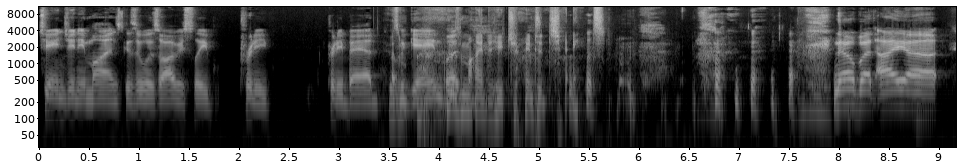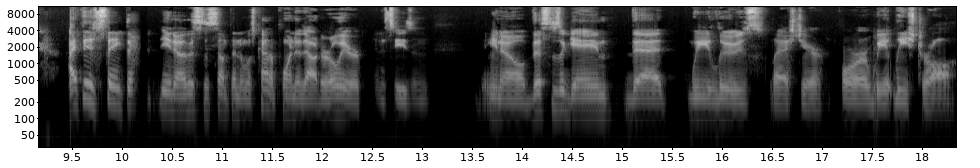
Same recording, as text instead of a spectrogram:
change any minds because it was obviously pretty pretty bad of a game. Whose mind are you trying to change? no, but I uh, I just think that you know this is something that was kind of pointed out earlier in the season. You know, this is a game that we lose last year, or we at least draw.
